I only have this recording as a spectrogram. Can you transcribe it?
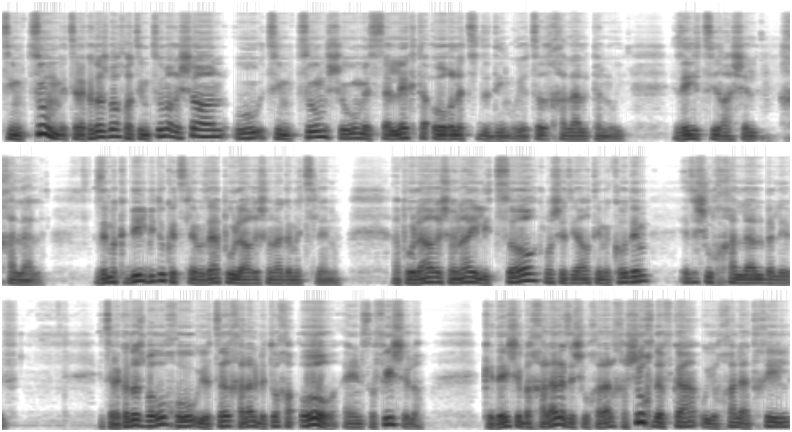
צמצום אצל הקדוש ברוך הוא, הצמצום הראשון הוא צמצום שהוא מסלק את האור לצדדים, הוא יוצר חלל פנוי. זה יצירה של חלל. זה מקביל בדיוק אצלנו, זה הפעולה הראשונה גם אצלנו. הפעולה הראשונה היא ליצור, כמו שתיארתי מקודם, איזשהו חלל בלב. אצל הקדוש ברוך הוא, הוא יוצר חלל בתוך האור האינסופי שלו, כדי שבחלל הזה, שהוא חלל חשוך דווקא, הוא יוכל להתחיל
